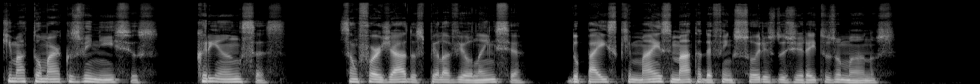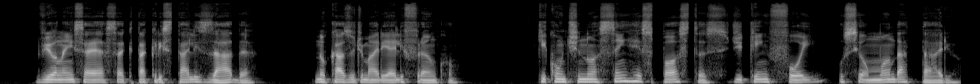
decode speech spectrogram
que matou Marcos Vinícius, crianças, são forjados pela violência do país que mais mata defensores dos direitos humanos. Violência essa que está cristalizada no caso de Marielle Franco, que continua sem respostas de quem foi o seu mandatário,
